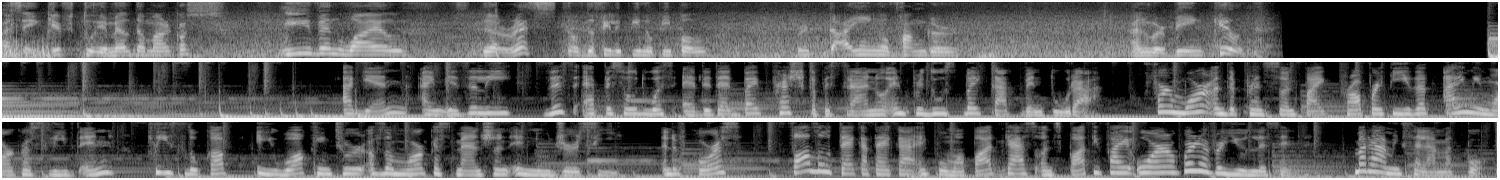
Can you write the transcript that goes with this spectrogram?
as a gift to Imelda Marcos, even while the rest of the Filipino people were dying of hunger and were being killed. Again, I'm Izzy. This episode was edited by Presh Capistrano and produced by Kat Ventura. For more on the Princeton Pike property that Imee Marcos lived in, please look up a walking tour of the Marcos Mansion in New Jersey. And of course, follow Teka Teka and Puma Podcast on Spotify or wherever you listen. Maraming salamat po.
